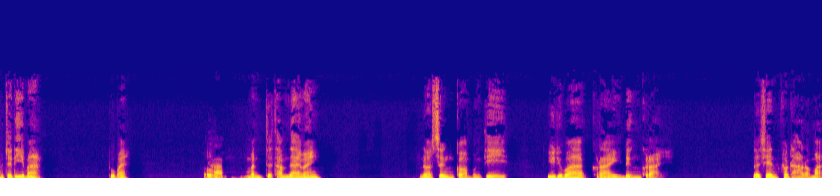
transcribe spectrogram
มันจะดีมาก ถูกไหมเออครับมันจะทำได้ไหมเนอะซึ่งก็บางที อยู่ที่ว่าใครดึงใครแล้วเช่นเขาด่าเรามา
